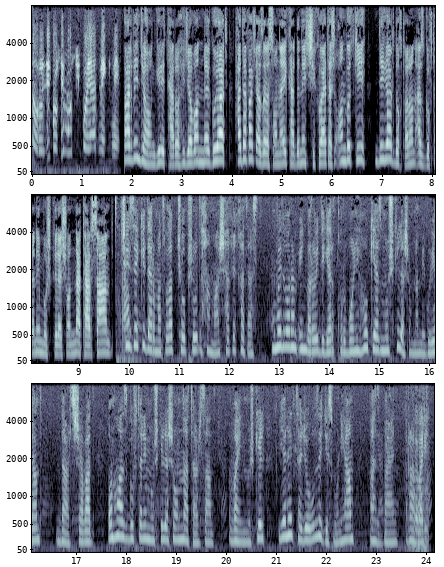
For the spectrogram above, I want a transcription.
ناراضی باشیم ما شکایت می‌کنیم؟ پروین جهانگیر طراح جوان می‌گوید هدفش از رسانه کردن شکایتش آن بود که دیگر دختران از گفتن مشکلشان نترسند. چیزی که در مطلب چاپ شد همش حقیقت است. امیدوارم این برای دیگر قربانی ها که از مشکلشان نمی‌گویند درس شود. آنها از گفتن مشکلشان نترسند و این مشکل یعنی تجاوز جسمانی هم از بین رود.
